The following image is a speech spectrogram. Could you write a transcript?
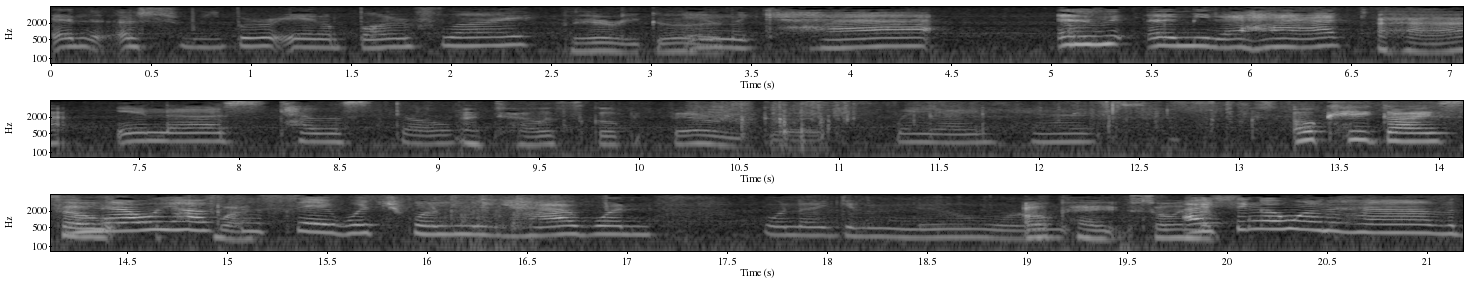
a, and a sweeper and a butterfly Very good. and a cat and I mean a hat A hat, and a telescope. a telescope. Very good. Wait, I had. Okay, guys. So now we have to say which one we have when when I get a new one. okay. So in I the think I want to have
